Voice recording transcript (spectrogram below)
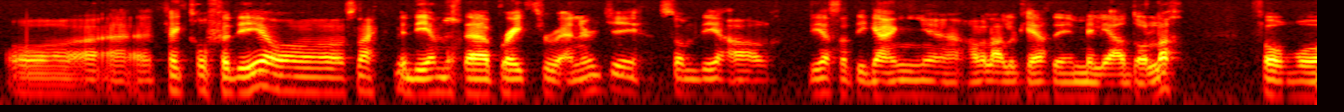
og eh, fikk truffet de og snakket med de om dette Breakthrough Energy, som de har, de har satt i gang, har vel allokert en milliard dollar for å,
